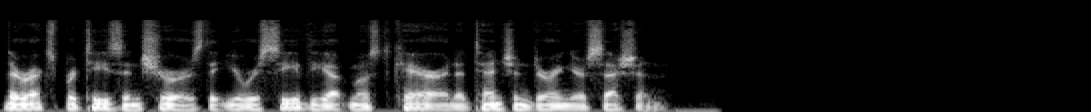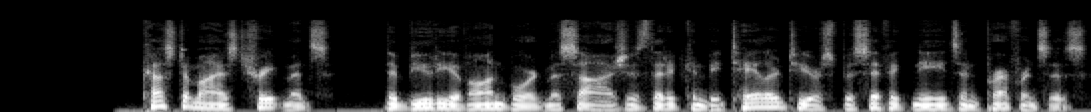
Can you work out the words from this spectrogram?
Their expertise ensures that you receive the utmost care and attention during your session. Customized treatments the beauty of onboard massage is that it can be tailored to your specific needs and preferences.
